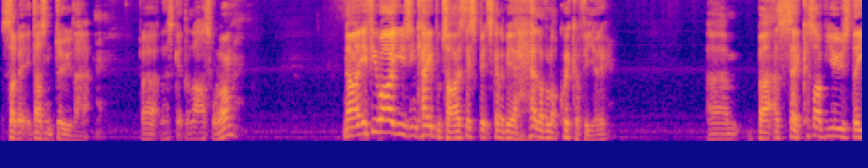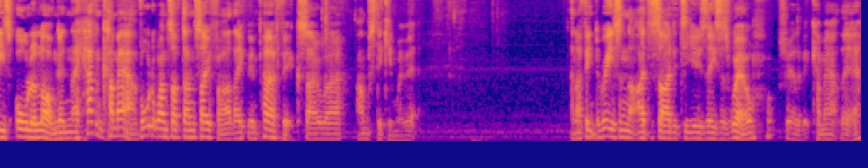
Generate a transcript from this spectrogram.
so that it doesn't do that. But let's get the last one on. Now, if you are using cable ties, this bit's going to be a hell of a lot quicker for you. Um, but as I said, because I've used these all along and they haven't come out, of all the ones I've done so far, they've been perfect. So uh, I'm sticking with it. And I think the reason that I decided to use these as well, oops, we had a bit come out there,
